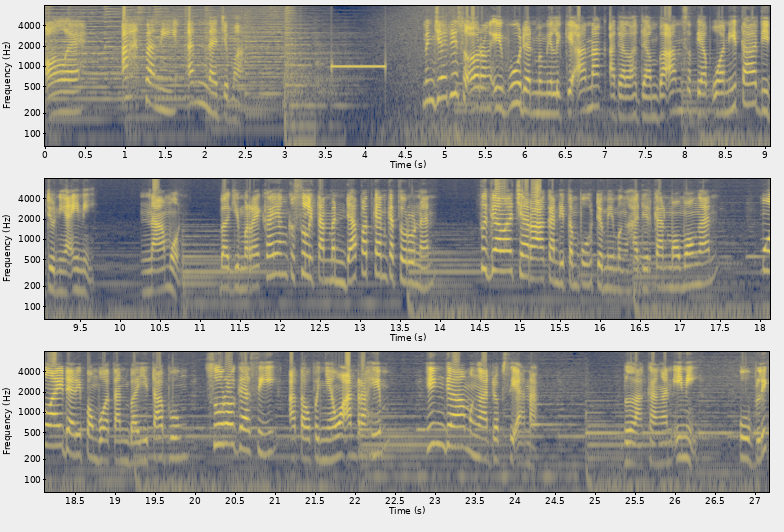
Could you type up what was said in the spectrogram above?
Oleh Ahsani An-Najma. Menjadi seorang ibu dan memiliki anak adalah dambaan setiap wanita di dunia ini. Namun, bagi mereka yang kesulitan mendapatkan keturunan, segala cara akan ditempuh demi menghadirkan momongan, mulai dari pembuatan bayi tabung, surogasi, atau penyewaan rahim, hingga mengadopsi anak. Belakangan ini, publik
